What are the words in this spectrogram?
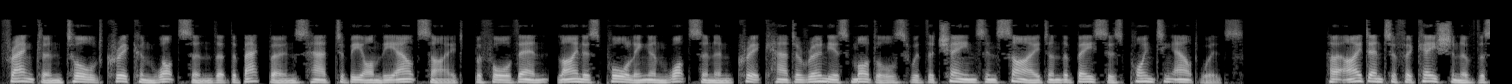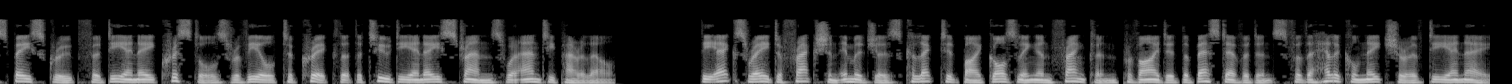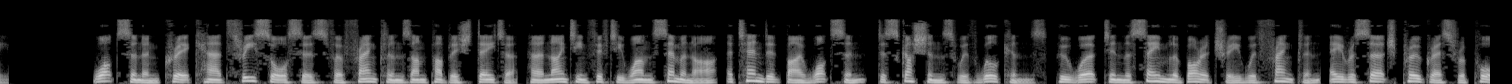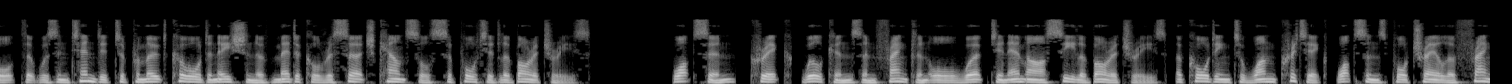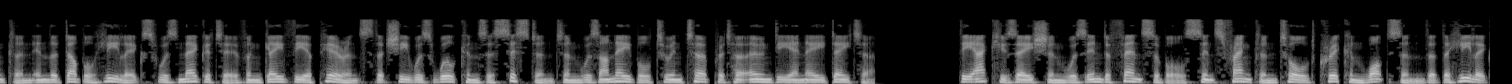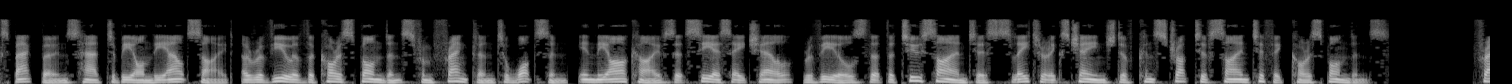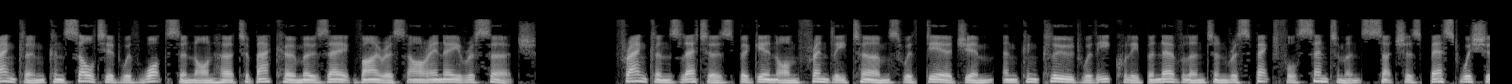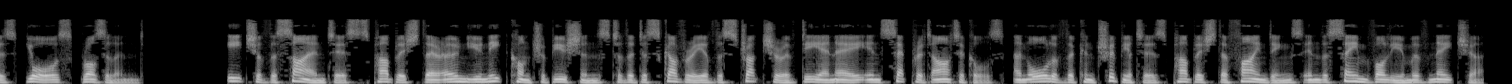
Franklin told Crick and Watson that the backbones had to be on the outside. Before then, Linus Pauling and Watson and Crick had erroneous models with the chains inside and the bases pointing outwards. Her identification of the space group for DNA crystals revealed to Crick that the two DNA strands were antiparallel. The X-ray diffraction images collected by Gosling and Franklin provided the best evidence for the helical nature of DNA. Watson and Crick had three sources for Franklin's unpublished data, her 1951 seminar, attended by Watson, discussions with Wilkins, who worked in the same laboratory with Franklin, a research progress report that was intended to promote coordination of Medical Research Council-supported laboratories. Watson, Crick, Wilkins, and Franklin all worked in MRC laboratories. According to one critic, Watson's portrayal of Franklin in the double helix was negative and gave the appearance that she was Wilkins' assistant and was unable to interpret her own DNA data. The accusation was indefensible since Franklin told Crick and Watson that the helix backbones had to be on the outside. A review of the correspondence from Franklin to Watson, in the archives at CSHL, reveals that the two scientists later exchanged of constructive scientific correspondence. Franklin consulted with Watson on her tobacco mosaic virus RNA research. Franklin's letters begin on friendly terms with Dear Jim, and conclude with equally benevolent and respectful sentiments such as Best wishes, yours, Rosalind. Each of the scientists published their own unique contributions to the discovery of the structure of DNA in separate articles, and all of the contributors published their findings in the same volume of Nature.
